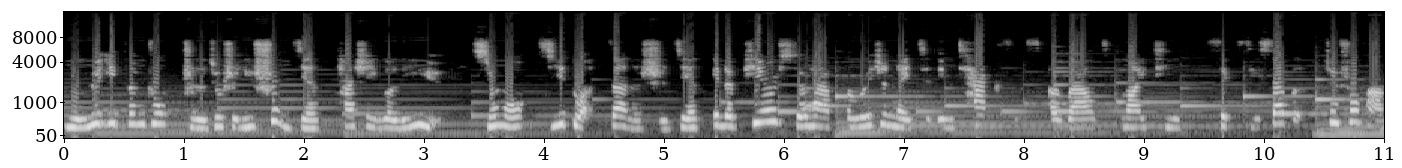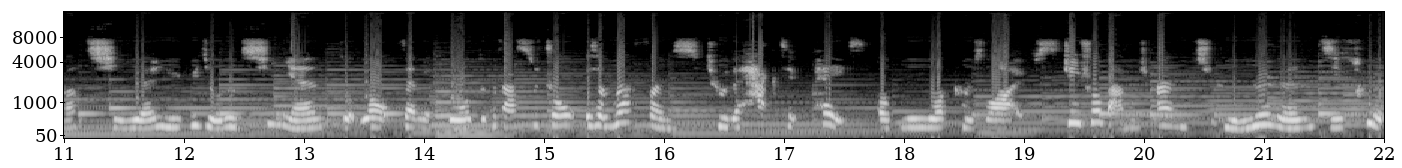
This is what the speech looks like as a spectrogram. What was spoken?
纽约一分钟指的就是一瞬间，它是一个俚语，形容极短暂的时间。It appears to have originated in Texas around 19. Sixty-seven，这说法呢起源于一九六七年左右，在美国德克萨斯州。It's a reference to the hectic pace of New Yorkers' lives。这说法呢是暗指纽约人急促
